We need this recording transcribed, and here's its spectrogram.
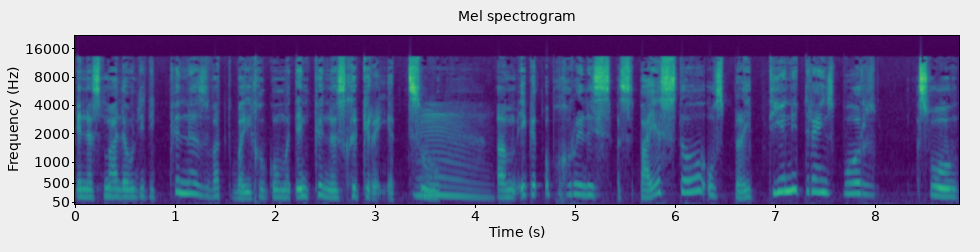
En is maar nou die, die kinders wat bygekom het en kinders gekry het. So Mm. um ek het opgegroei en is, is baie stil. Ons bly teen die treinspoor. So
